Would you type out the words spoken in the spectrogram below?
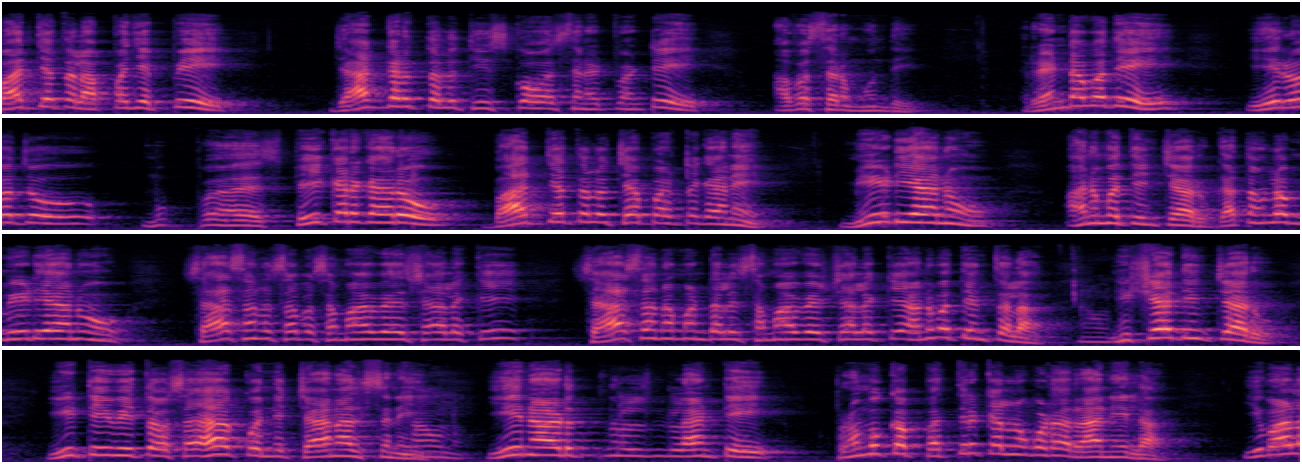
బాధ్యతలు అప్పజెప్పి జాగ్రత్తలు తీసుకోవాల్సినటువంటి అవసరం ఉంది. రెండవది ఈరోజు స్పీకర్ గారు బాధ్యతలు చేపట్టగానే మీడియాను అనుమతించారు. గతంలో మీడియాను శాసనసభ సమావేశాలకి శాసన మండలి సమావేశాలకి అనుమతించాల నిషేధించారు. ఈటీవీతో సహా కొన్ని ఛానల్స్ని. ఈనాడు లాంటి ప్రముఖ పత్రికలను కూడా రానిలా. ఇవాళ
